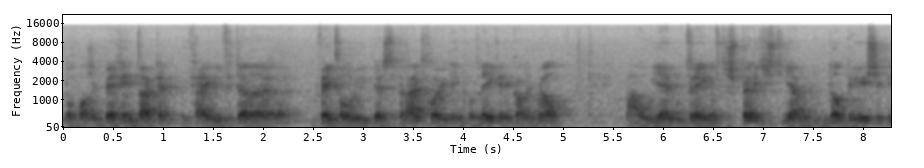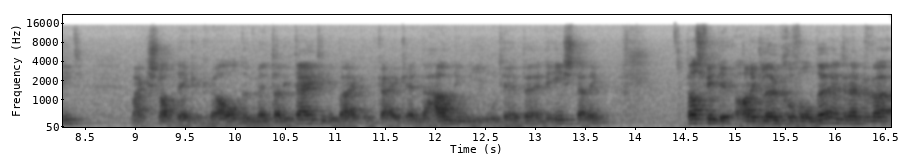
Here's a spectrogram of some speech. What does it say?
Nogmaals, ik ben geen darter. Ik ga je niet vertellen, ik weet wel hoe je het beste kan uitgooien. Ik denk, wat rekenen kan ik wel. Maar hoe jij moet trainen of de spelletjes die jij moet doen, dat beheers ik niet. Maar ik snap denk ik wel de mentaliteit die erbij komt kijken en de houding die je moet hebben en de instelling. Dat vind ik, had ik leuk gevonden en daar hebben we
